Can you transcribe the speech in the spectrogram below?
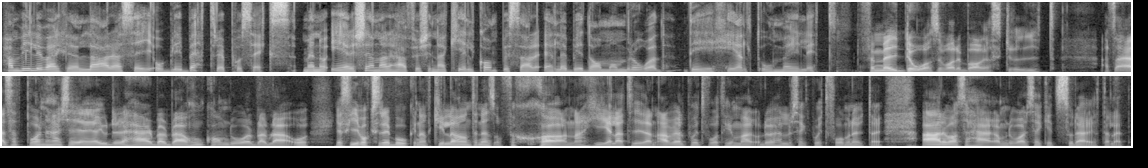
Han vill ju verkligen lära sig och bli bättre på sex, men att erkänna det här för sina killkompisar eller be dem om råd, det är helt omöjligt. För mig då så var det bara skryt. Alltså jag satt på den här tjejen, jag gjorde det här, bla bla, hon kom då, bla bla. Och jag skriver också det i boken att killar har en tendens att försköna hela tiden. Ja, vi höll på i två timmar och då höll du säkert på i två minuter. Ja, det var så här, ja, men då var det säkert sådär istället.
